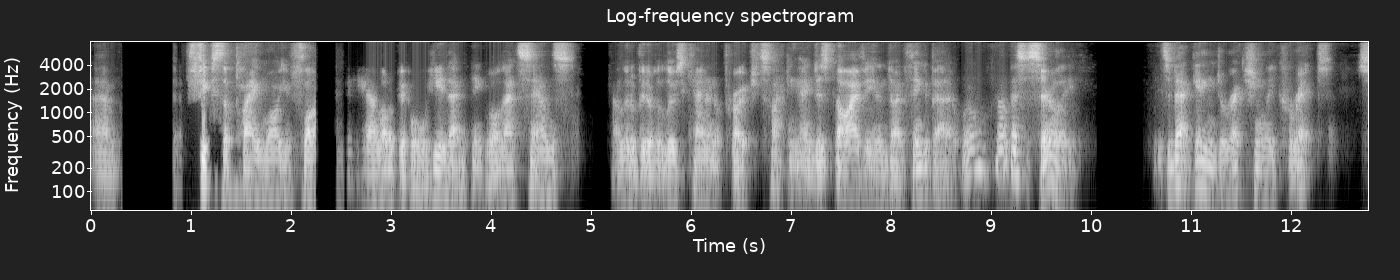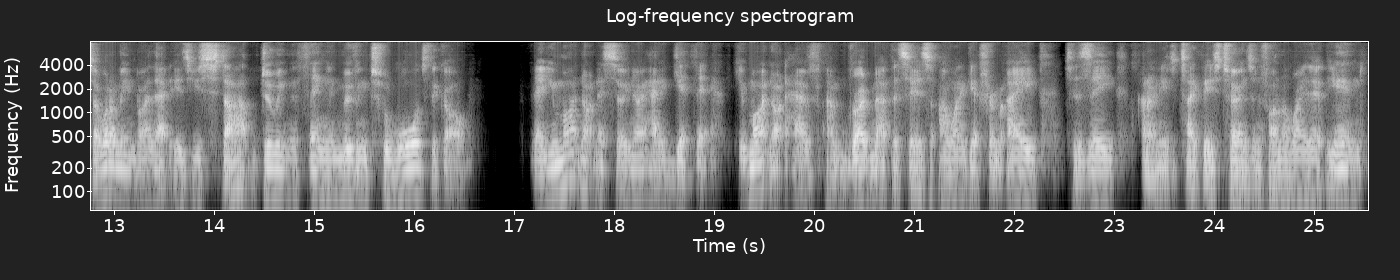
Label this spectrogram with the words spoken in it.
um, fix the plane while you're flying. You know, a lot of people will hear that and think, well, that sounds a little bit of a loose cannon approach. It's like, you know, just dive in and don't think about it. Well, not necessarily. It's about getting directionally correct. So what I mean by that is you start doing the thing and moving towards the goal. Now, you might not necessarily know how to get there. You might not have a roadmap that says, I want to get from A to Z, and I need to take these turns and find my way there at the end.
